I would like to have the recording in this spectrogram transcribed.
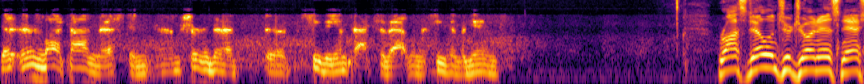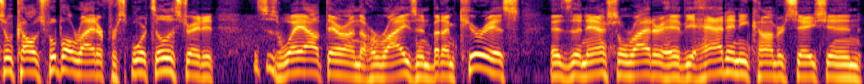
there, there's a lot of time missed, and I'm sure we're going to uh, see the impacts of that when the season begins. Ross Dellenger joining us, national college football writer for Sports Illustrated. This is way out there on the horizon, but I'm curious, as the national writer, have you had any conversation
